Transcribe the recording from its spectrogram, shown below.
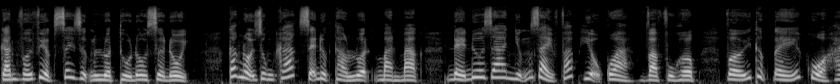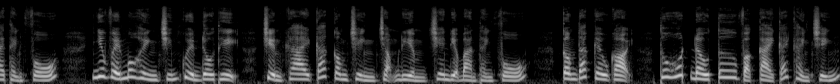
gắn với việc xây dựng luật thủ đô sửa đổi. Các nội dung khác sẽ được thảo luận bàn bạc để đưa ra những giải pháp hiệu quả và phù hợp với thực tế của hai thành phố, như về mô hình chính quyền đô thị, triển khai các công trình trọng điểm trên địa bàn thành phố, công tác kêu gọi, thu hút đầu tư và cải cách hành chính,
